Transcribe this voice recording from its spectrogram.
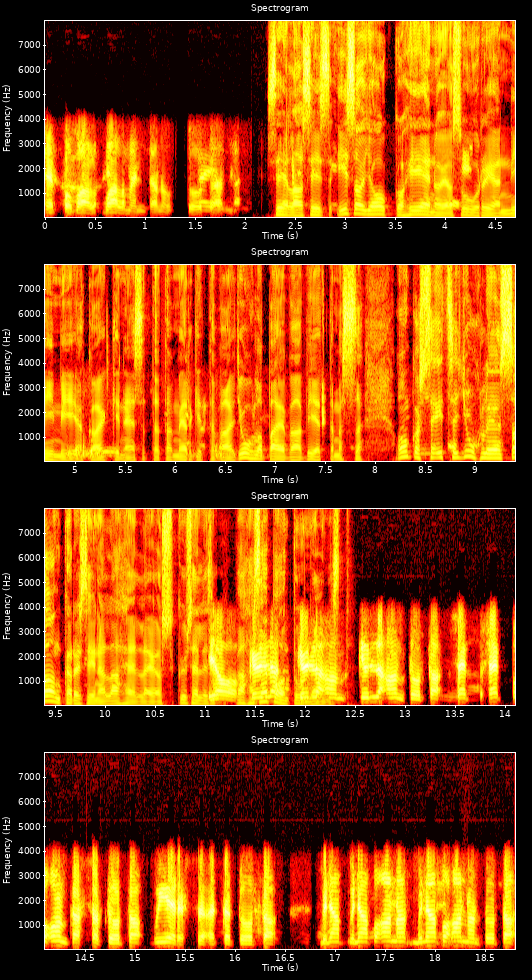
Seppo val, valmentanut. Tuota. Siellä on siis iso joukko hienoja suuria nimiä kaikkineensa tätä merkittävää juhlapäivää viettämässä. Onko se itse juhlien sankari siinä lähellä, jos kyselisit Joo, vähän kyllä, Sepon kyllä on, kyllä on tuota, Seppo, Seppo on tässä tuota vieressä, että tuota, minä, minäpä annan, minäpä annan tuota,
